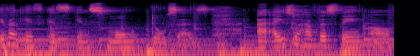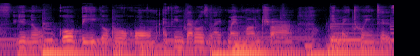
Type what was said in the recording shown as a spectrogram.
even if it's in small doses. I, I used to have this thing of, you know, go big or go home. I think that was like my mantra in my 20s.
